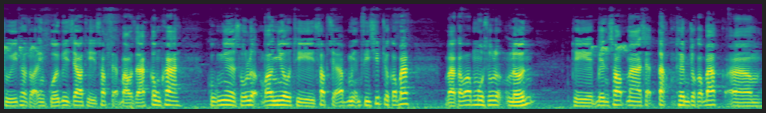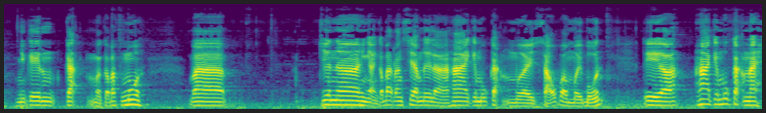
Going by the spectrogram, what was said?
chú ý theo dõi đến cuối video thì shop sẽ báo giá công khai cũng như số lượng bao nhiêu thì shop sẽ miễn phí ship cho các bác. Và các bác mua số lượng lớn thì bên shop à, sẽ tặng thêm cho các bác uh, những cái cạn mà các bác mua. Và trên uh, hình ảnh các bác đang xem đây là hai cái mẫu cạm 16 và 14 thì uh, hai cái mẫu cạm này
